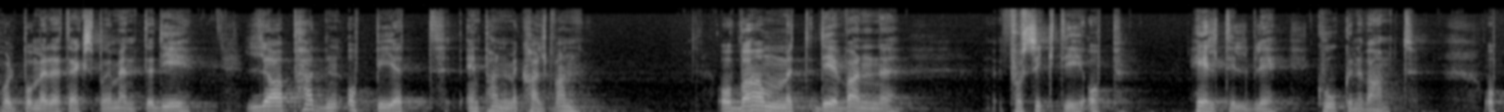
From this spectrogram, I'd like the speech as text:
holdt på med dette eksperimentet, de la padden oppi et, en panne med kaldt vann og varmet det vannet forsiktig opp, helt til det ble kokende varmt. Og,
